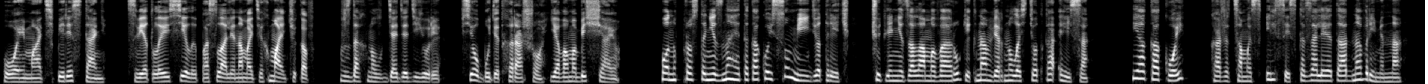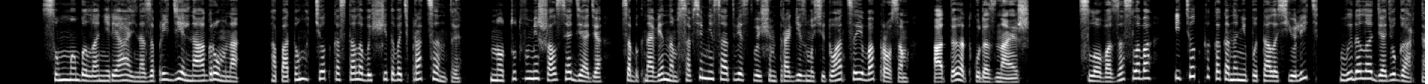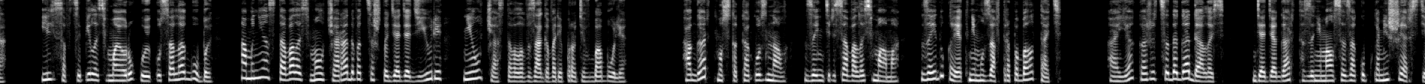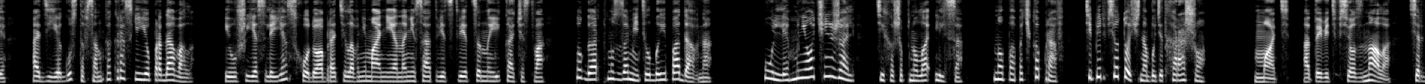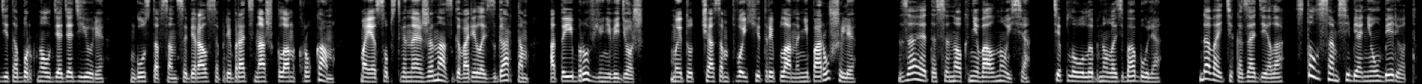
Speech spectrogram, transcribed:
«Ой, мать, перестань. Светлые силы послали нам этих мальчиков», вздохнул дядя Дьюри. Все будет хорошо, я вам обещаю». Он просто не знает, о какой сумме идет речь. Чуть ли не заламывая руки, к нам вернулась тетка Эйса. «И о какой?» Кажется, мы с Ильсой сказали это одновременно. Сумма была нереально, запредельно огромна, а потом тетка стала высчитывать проценты. Но тут вмешался дядя с обыкновенным, совсем не соответствующим трагизму ситуации вопросом «А ты откуда знаешь?» Слово за слово, и тетка, как она не пыталась юлить, выдала дядю Гарта. Ильса вцепилась в мою руку и кусала губы, а мне оставалось молча радоваться, что дядя Дьюри не участвовал в заговоре против бабули. «А Гартмус-то как узнал?» — заинтересовалась мама. «Зайду-ка я к нему завтра поболтать». А я, кажется, догадалась. Дядя Гарт занимался закупками шерсти, а Дия Густавсон как раз ее продавал. И уж если я сходу обратила внимание на несоответствие цены и качества, то Гартмус заметил бы и подавно. «Улли, мне очень жаль», — тихо шепнула Ильса. Но папочка прав. Теперь все точно будет хорошо». «Мать, а ты ведь все знала», — сердито буркнул дядя Дьюри. «Густавсон собирался прибрать наш клан к рукам. Моя собственная жена сговорилась с Гартом, а ты и бровью не ведешь. Мы тут часом твой хитрый план не порушили?» «За это, сынок, не волнуйся», — тепло улыбнулась бабуля. «Давайте-ка за дело. Стол сам себя не уберет.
